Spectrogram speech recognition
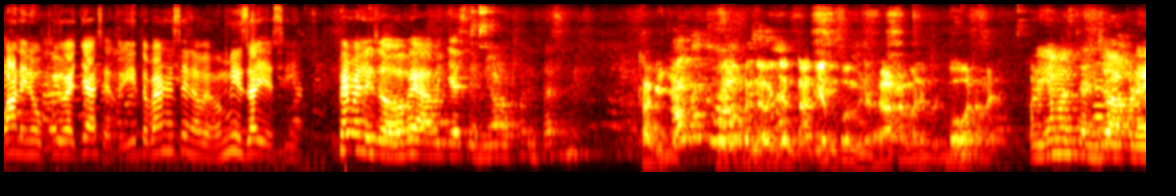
પાણીનો પીવા ગયા છે તો એ તો વાહે છે ને હવે અમે જઈએ છીએ. ફેમિલી જો હવે આવી ગયા છે મેળો ફરી ને થાકી જાય મેળો ફરીને આવી જાય ને દુખવા મીના આટા મારે બહુ આટા મારે. પણ એમ જ થાય જો આપણે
